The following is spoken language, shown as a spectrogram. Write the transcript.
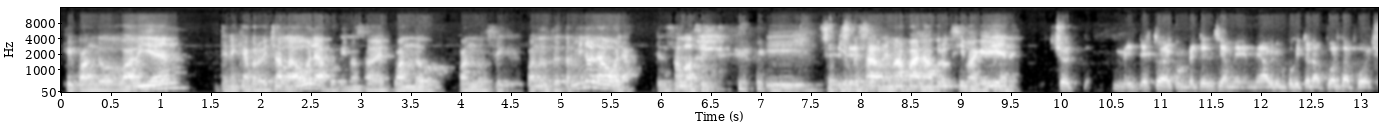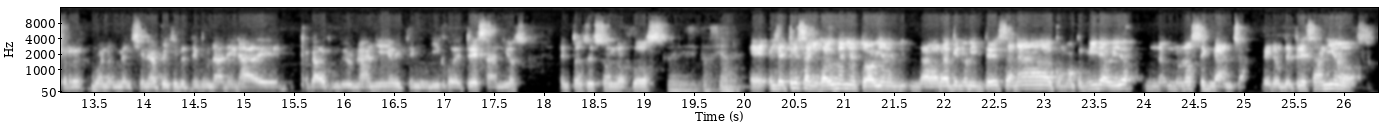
que cuando va bien, tenés que aprovechar la ola porque no sabes cuándo, cuándo, se, cuándo te terminó la ola, pensarlo así, y, empezar a remar para la próxima que viene. Yo, esto de competencia me, abre un poquito la puerta porque yo, bueno, mencioné al principio, tengo una nena de, que acaba de cumplir un año y tengo un hijo de tres años, entonces son los dos. Eh, el de tres años, la de un año todavía, la verdad que no le interesa nada, como que mira videos, no, no se engancha, pero el de tres años,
